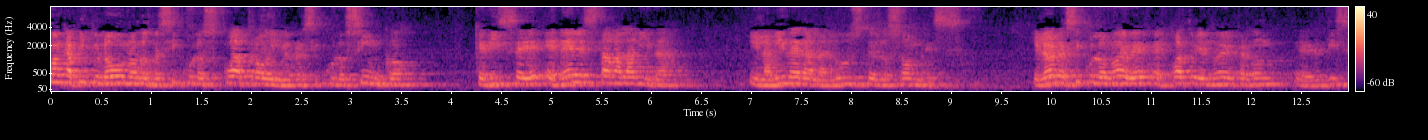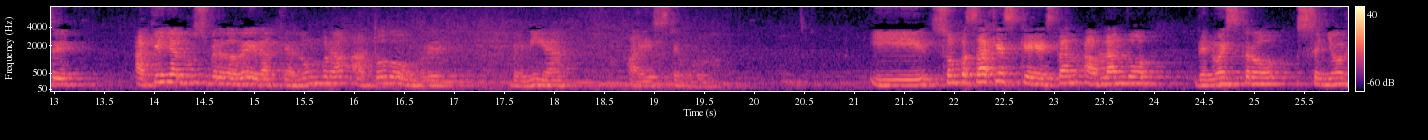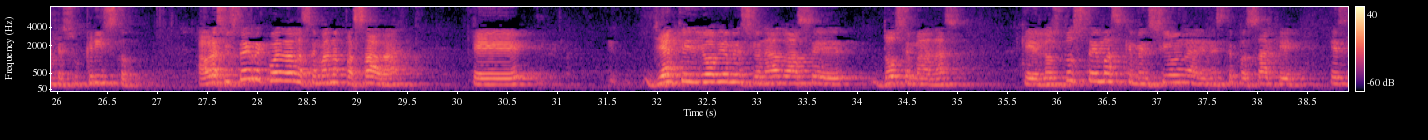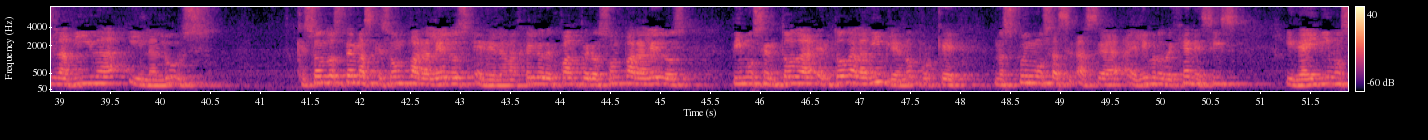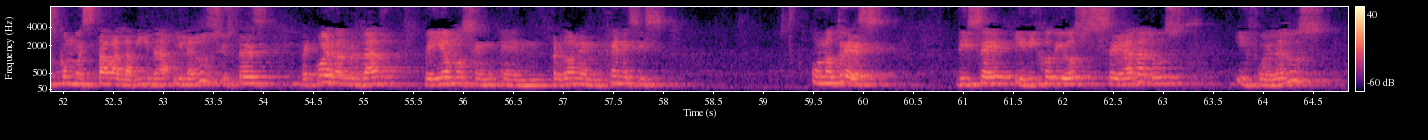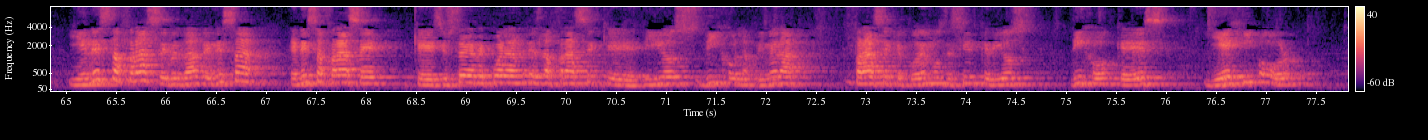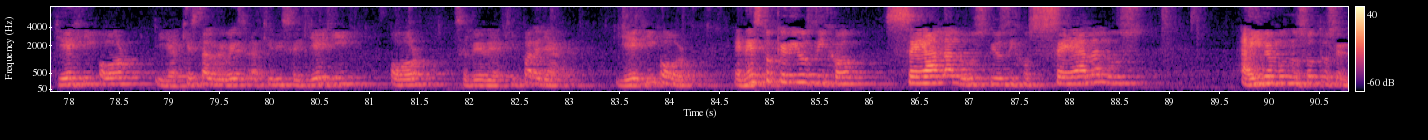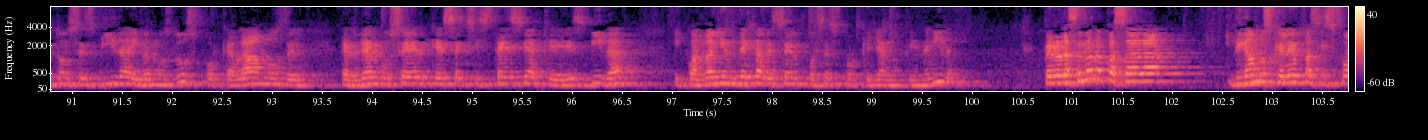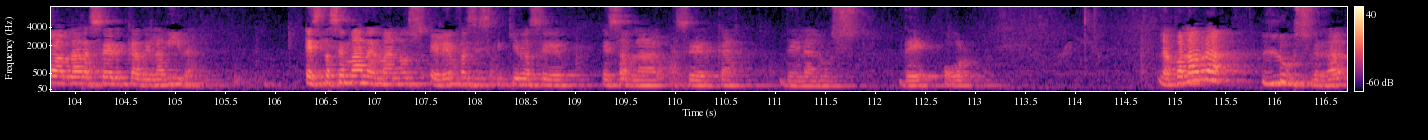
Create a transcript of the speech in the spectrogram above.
Juan capítulo 1, los versículos 4 y el versículo 5, que dice, en él estaba la vida y la vida era la luz de los hombres. Y luego el versículo 9, el 4 y el 9, perdón, eh, dice, aquella luz verdadera que alumbra a todo hombre venía a este mundo. Y son pasajes que están hablando de nuestro Señor Jesucristo. Ahora, si usted recuerda la semana pasada, eh, ya que yo había mencionado hace dos semanas que los dos temas que menciona en este pasaje es la vida y la luz, que son dos temas que son paralelos en el Evangelio de Juan, pero son paralelos, vimos en toda, en toda la Biblia, ¿no? porque nos fuimos hacia, el libro de Génesis y de ahí vimos cómo estaba la vida y la luz. Si ustedes recuerdan, ¿verdad? Veíamos en, en perdón, en Génesis 1.3, dice, y dijo Dios, sea la luz, y fue la luz. Y en esta frase, ¿verdad? En esa, en esa frase, que si ustedes recuerdan, es la frase que Dios dijo, la primera frase que podemos decir que Dios dijo, que es Yehi Or, Yehi Or, y aquí está al revés, aquí dice Yehi Or, se ve de aquí para allá, Yehi Or. En esto que Dios dijo, sea la luz, Dios dijo, sea la luz, ahí vemos nosotros entonces vida y vemos luz, porque hablábamos del el verbo ser, que es existencia, que es vida, y cuando alguien deja de ser, pues es porque ya no tiene vida. Pero la semana pasada, digamos que el énfasis fue hablar acerca de la vida. Esta semana, hermanos, el énfasis que quiero hacer es hablar acerca de la luz de oro. La palabra luz, ¿verdad?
